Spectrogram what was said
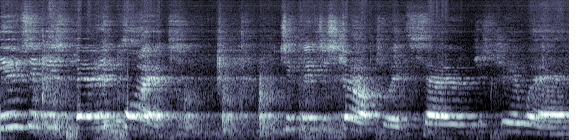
music is very quiet, particularly to start with, so just be aware.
